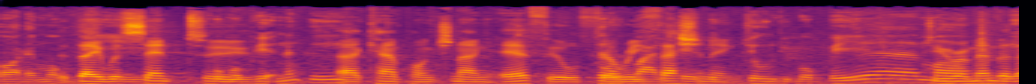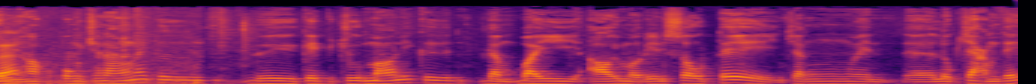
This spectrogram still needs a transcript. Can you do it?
ករដែលមក that they were ពី sent ភូមិ to ភាគហ្នឹងគឺ uh, Kampong Chnang airfield ត្រូវ for បានគេ refashioning. បញ្ជូនពីបូព៌ា Do you remember ពលាន that? ហោះកំពង់ឆ្នាំងហ្នឹងគឺគឺគេបញ្ជូនមកនេះគឺដើម្បីឲ្យមករៀនសូត្រទេអញ្ចឹងមិនលោកចាំទេ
